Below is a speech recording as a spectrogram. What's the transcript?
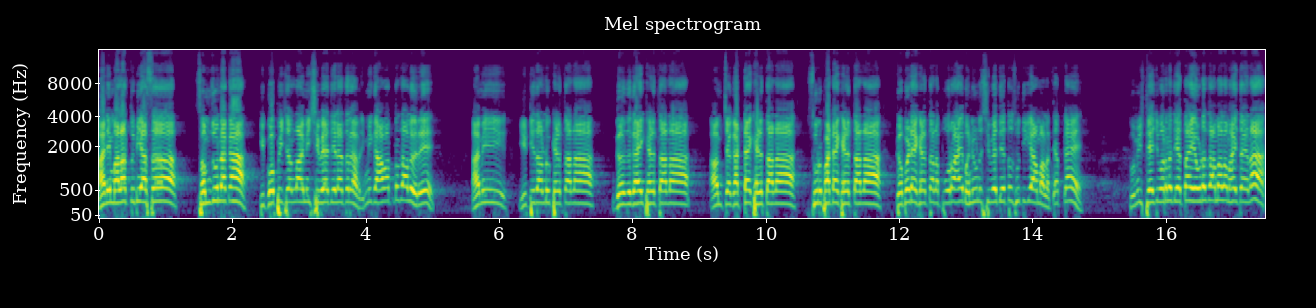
आणि मला तुम्ही असं समजू नका की गोपीचंदला आम्ही शिव्या दिल्या तर मी गावातनं आलोय रे. आम्ही इटी दांडू खेळताना गजगाई खेळताना आमच्या गट्ट्या खेळताना सुरफाट्या खेळताना कबड्या खेळताना पोरं आहे म्हणून शिव्या देतच होती की आम्हाला. त्यात काय? तुम्ही स्टेजवरनं देता एवढंच आम्हाला माहीत आहे ना?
